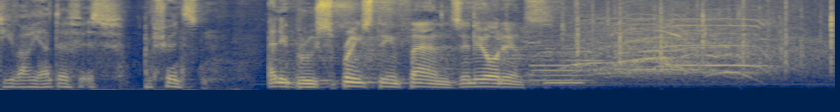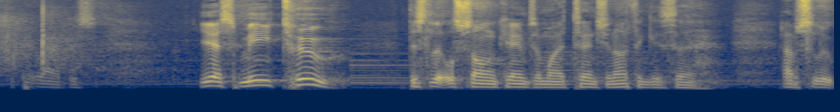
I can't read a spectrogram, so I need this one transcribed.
die Variante ist am schönsten. Any Bruce Springsteen fans in the audience? Yes, me too. This little song came to my attention. I think it's an absolute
